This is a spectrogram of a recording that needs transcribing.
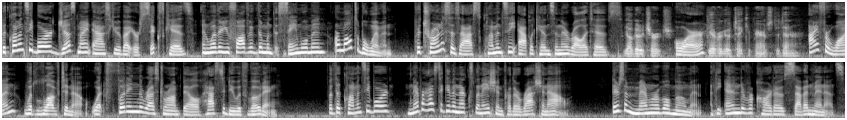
The Clemency Board just might ask you about your six kids and whether you fathered them with the same woman or multiple women. Patronis has asked clemency applicants and their relatives. Y'all go to church? Or. Do you ever go take your parents to dinner? I, for one, would love to know what footing the restaurant bill has to do with voting. But the Clemency Board never has to give an explanation for their rationale. There's a memorable moment at the end of Ricardo's seven minutes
